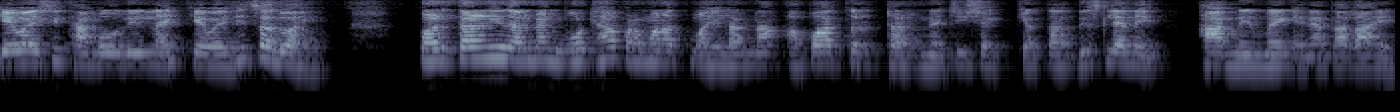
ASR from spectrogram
केवायसी थांबवलेली नाही केवायसी चालू आहे. पडताळणी दरम्यान मोठ्या प्रमाणात महिलांना अपात्र ठरण्याची शक्यता दिसल्याने हा निर्णय घेण्यात आला आहे.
